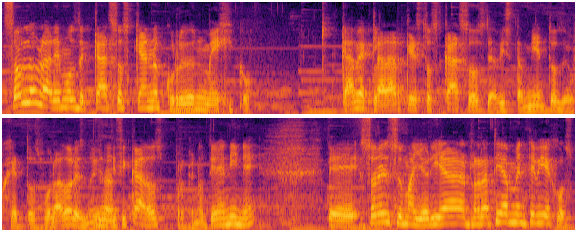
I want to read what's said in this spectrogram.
solo hablaremos de casos que han ocurrido en México. Cabe aclarar que estos casos de avistamientos de objetos voladores no Ajá. identificados, porque no tienen INE, eh, son en su mayoría relativamente viejos,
